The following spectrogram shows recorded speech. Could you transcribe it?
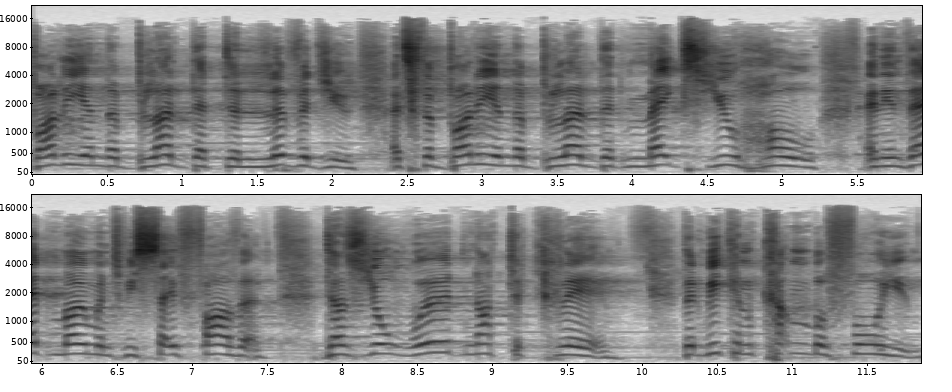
body and the blood that delivered you, it's the body and the blood that makes you whole. And in that moment, we say, Father, does your word not declare? that we can come before you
